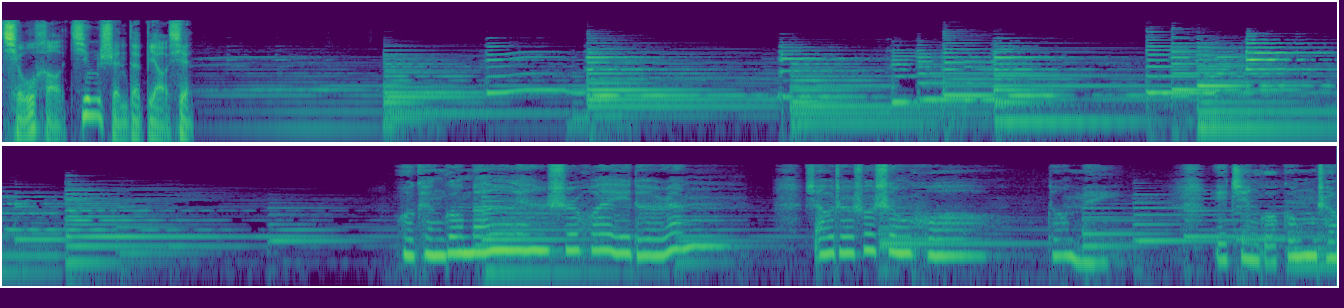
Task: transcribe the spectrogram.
求好精神的表现。我看过满脸是灰的人，笑着说生活；见过功成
